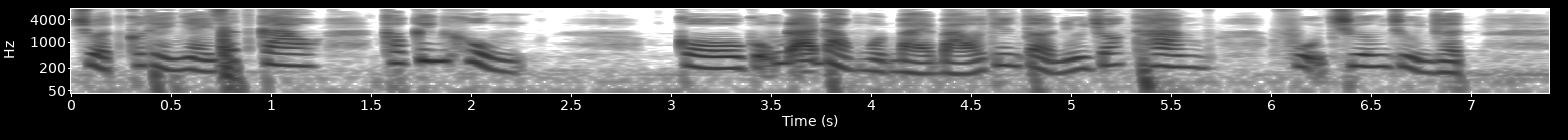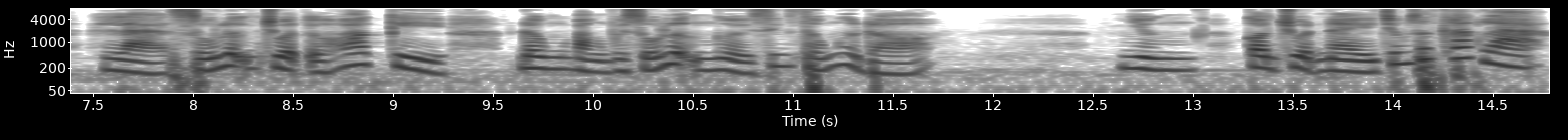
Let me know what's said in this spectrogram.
chuột có thể nhảy rất cao, cao kinh khủng. Cô cũng đã đọc một bài báo trên tờ New York Times phụ trương chủ nhật là số lượng chuột ở Hoa Kỳ đông bằng với số lượng người sinh sống ở đó. Nhưng con chuột này trông rất khác lạ.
